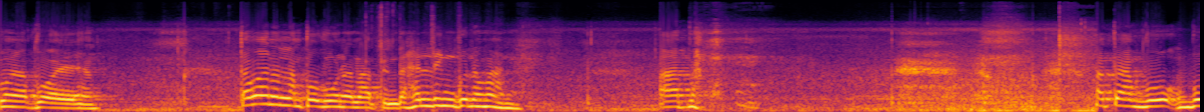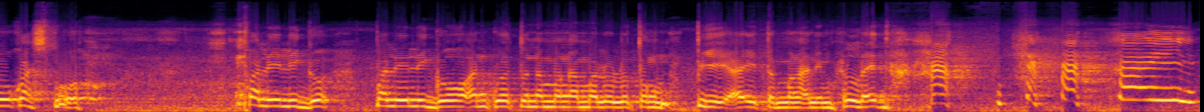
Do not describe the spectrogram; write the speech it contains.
Nga po eh. Tawanan lang po muna natin dahil linggo naman. At, at ah, bu- bukas po, paliligo, paliligoan ko ito ng mga malulutong PI, itong mga animal na ito. Ay!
